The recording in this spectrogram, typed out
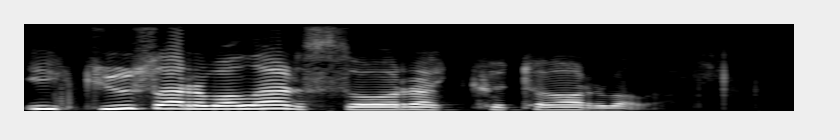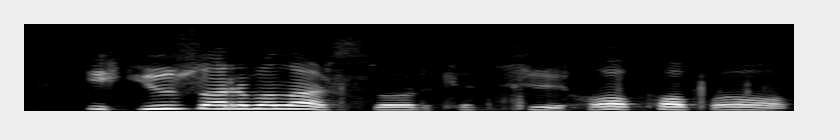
İlk yüz arabalar sonra kötü arabalar. İlk yüz arabalar sonra kötü. Hop hop hop.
